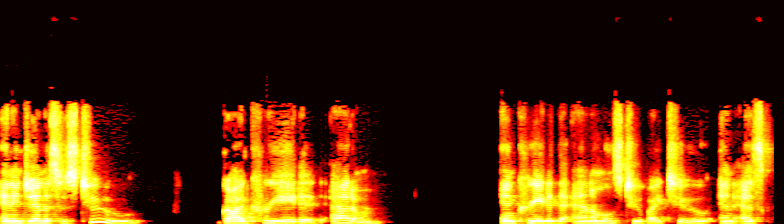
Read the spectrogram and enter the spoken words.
And in Genesis 2, God created Adam and created the animals two by two. And as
